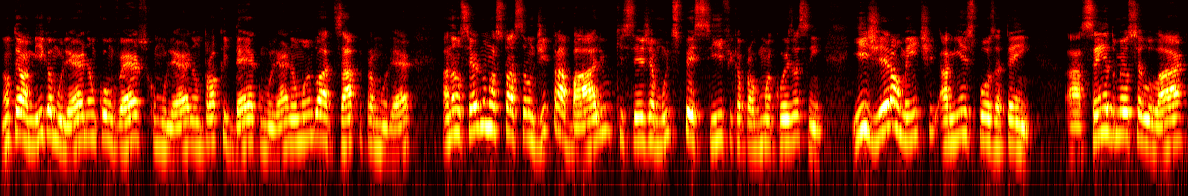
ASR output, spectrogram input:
Não tenho amiga mulher, não converso com mulher, não troco ideia com mulher, não mando WhatsApp pra mulher, a não ser numa situação de trabalho que seja muito específica pra alguma coisa assim. E geralmente a minha esposa tem a senha do meu celular,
